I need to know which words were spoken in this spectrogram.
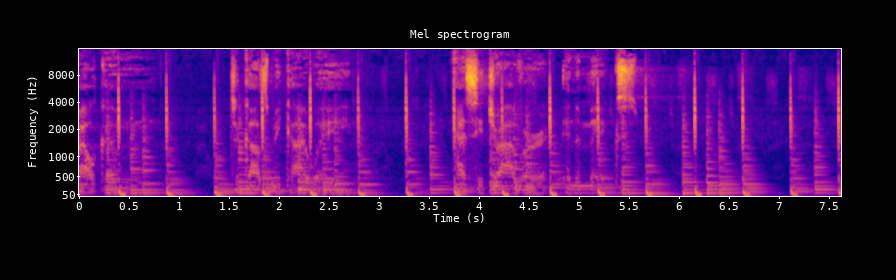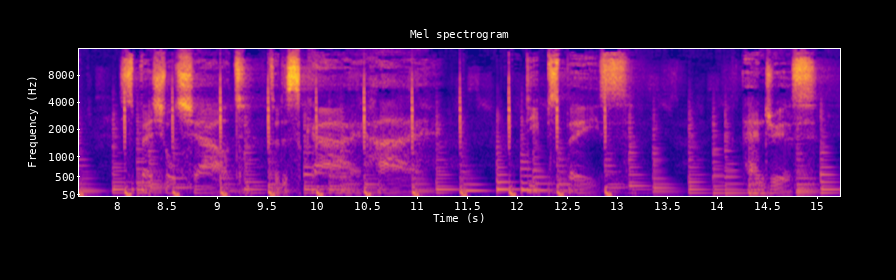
welcome to Cosmic Highway, Acid Driver in the Mix. Special shout to the sky high, deep space, Andreas.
